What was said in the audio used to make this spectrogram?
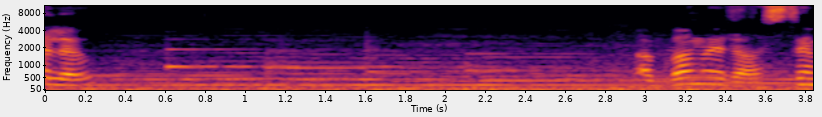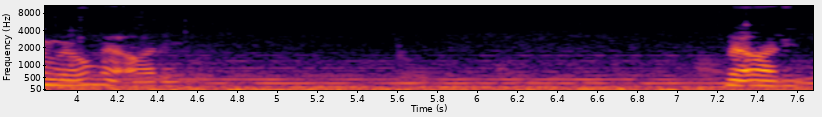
हेलो अब्बा मैं रास्ते में हूँ मैं आ रही हूँ। मैं आ रही हूँ।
